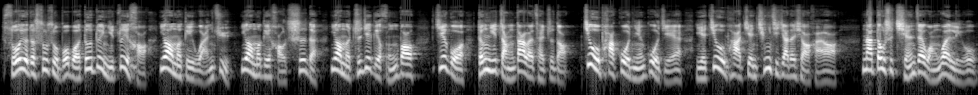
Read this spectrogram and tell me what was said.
所有的叔叔伯伯都对你最好，要么给玩具，要么给好吃的，要么直接给红包。结果等你长大了才知道，就怕过年过节，也就怕见亲戚家的小孩啊，那都是钱在往外流。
